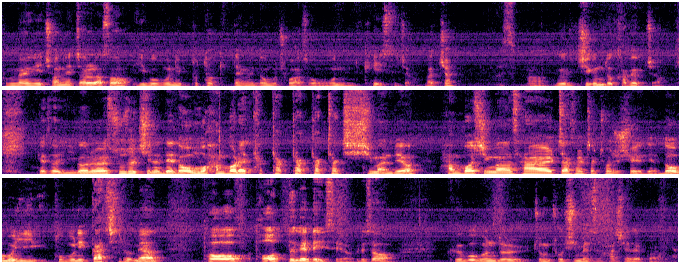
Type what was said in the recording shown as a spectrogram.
분명히 전에 잘라서 이 부분이 붙었기 때문에 너무 좋아서 온 케이스죠 맞죠? 어, 지금도 가볍죠. 그래서 이거를 수술 치는데 너무 한 번에 탁탁탁탁탁 치시면 안 돼요. 한 번씩만 살짝 살짝 쳐주셔야 돼요. 너무 이 부분이 까치르면 더, 더 뜨게 돼 있어요. 그래서 그 부분들 좀 조심해서 하셔야 될 것 같아요.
